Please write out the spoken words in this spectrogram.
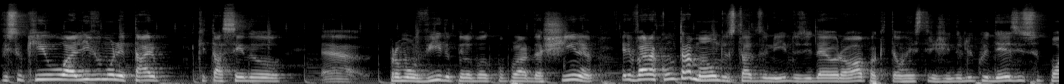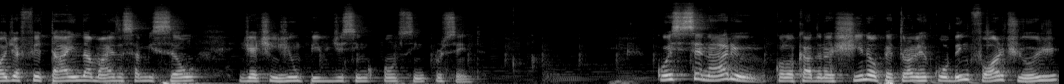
visto que o alívio monetário que está sendo uh, promovido pelo Banco Popular da China, ele vai na contramão dos Estados Unidos e da Europa que estão restringindo liquidez, e isso pode afetar ainda mais essa missão de atingir um PIB de 5,5%. Com esse cenário colocado na China, o petróleo recuou bem forte hoje.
